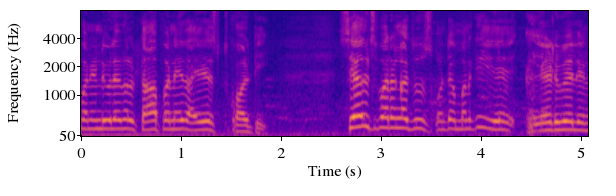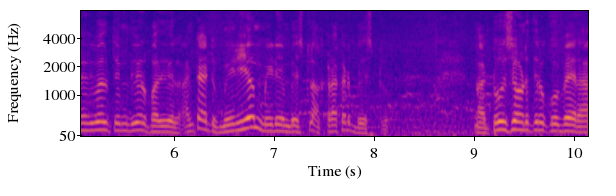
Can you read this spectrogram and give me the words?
పన్నెండు వేల ఐదు వందలు టాప్ అనేది హైయెస్ట్ క్వాలిటీ. సేల్స్ పరంగా చూసుకుంటే మనకి ఏడు వేలు ఎనిమిది వేలు తొమ్మిది వేలు పదివేలు అంటే అటు మీడియం మీడియం బెస్ట్లు అక్కడక్కడ బెస్ట్లు. నా టూ సెవెంటీ త్రీ కుబేరా.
